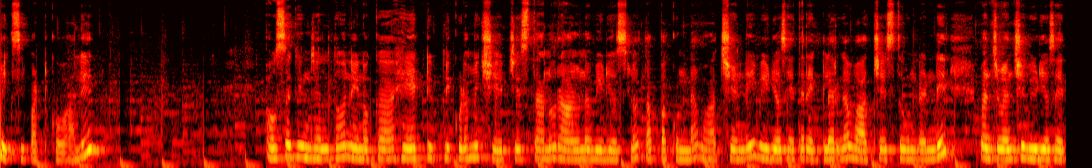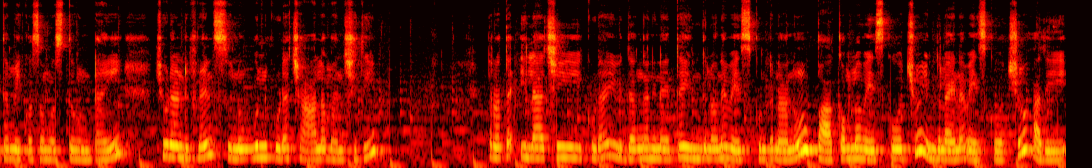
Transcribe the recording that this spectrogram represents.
మిక్సీ పట్టుకోవాలి. అవస గింజలతో నేను ఒక హెయిర్ టిప్ని కూడా మీకు షేర్ చేస్తాను. రానున్న వీడియోస్లో తప్పకుండా వాచ్ చేయండి. వీడియోస్ అయితే రెగ్యులర్గా వాచ్ చేస్తూ ఉండండి. మంచి మంచి వీడియోస్ అయితే మీకోసం వస్తూ ఉంటాయి. చూడండి ఫ్రెండ్స్ నువ్వులు కూడా చాలా మంచిది. తర్వాత ఇలాచీ కూడా ఈ విధంగా నేనైతే ఇందులోనే వేసుకుంటున్నాను. పాకంలో వేసుకోవచ్చు ఇందులో అయినా వేసుకోవచ్చు. అది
